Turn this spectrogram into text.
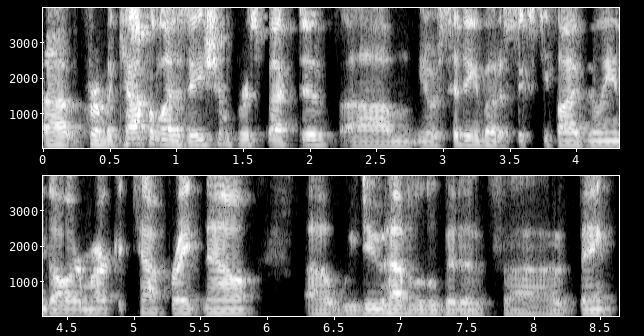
Uh, from a capitalization perspective, um, you know, sitting about a $65 million market cap right now. Uh, we do have a little bit of uh, bank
